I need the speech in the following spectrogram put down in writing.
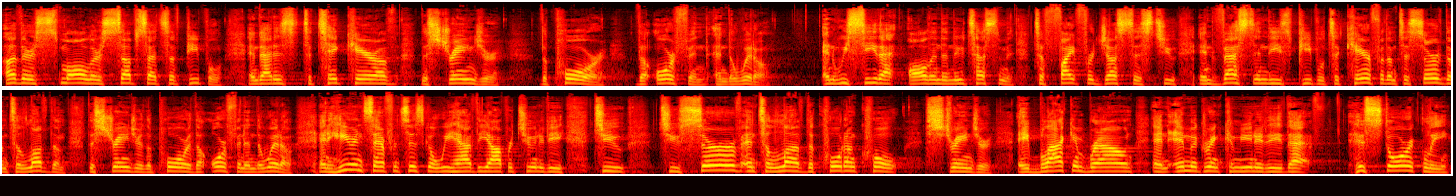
other smaller subsets of people. And that is to take care of the stranger, the poor, the orphan, and the widow. And we see that all in the New Testament to fight for justice, to invest in these people, to care for them, to serve them, to love them the stranger, the poor, the orphan, and the widow. And here in San Francisco, we have the opportunity to, to serve and to love the quote unquote stranger, a black and brown and immigrant community that historically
